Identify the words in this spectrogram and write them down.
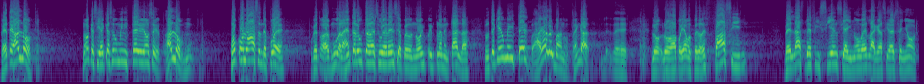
Vete, hazlo. No, que si hay que hacer un ministerio, yo no sé, hazlo. Pocos lo hacen después, porque a la gente le gusta dar sugerencias, pero no implementarla. Pero usted quiere un ministerio, hágalo, hermano. Venga, lo, apoyamos. Pero es fácil ver las deficiencias y no ver la gracia del Señor.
